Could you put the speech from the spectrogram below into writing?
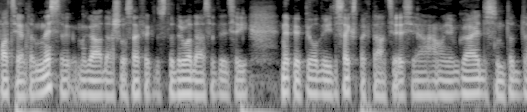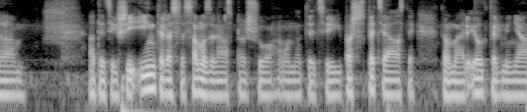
pacientam nesagādā šos efektus, tad radās nepiepildītas expectācijas, jā, jau gaidas, tad attiecīgi šī interese samazinās par šo, un attiecīgi paši speciālisti tomēr ilgtermiņā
